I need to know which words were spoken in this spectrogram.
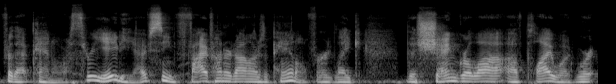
for that panel or 380. I've seen $500 a panel for like the Shangri-La of plywood where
